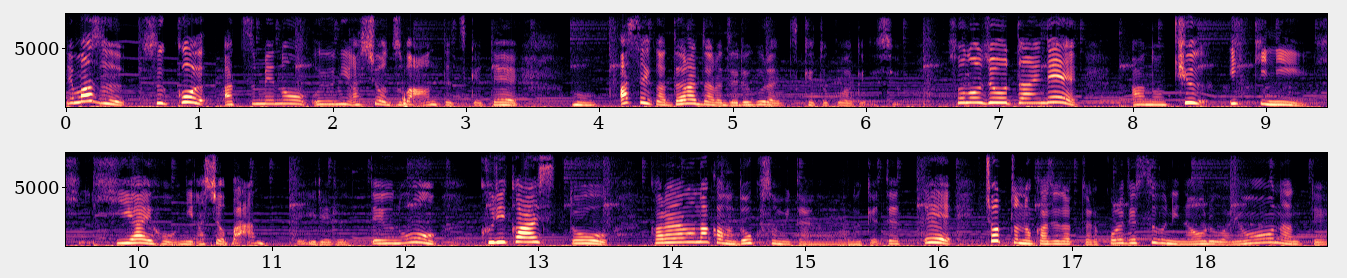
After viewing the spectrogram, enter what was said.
でまずすっごい厚めのお湯に足をズバーンってつけてもう汗がダラダラ出るぐらいつけとくわけですよ。その状態であの急一気に冷やい方に足をバーンって入れるっていうのを繰り返すと体の中の毒素みたいなのが抜けてってちょっとの風邪だったらこれですぐに治るわよなんて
